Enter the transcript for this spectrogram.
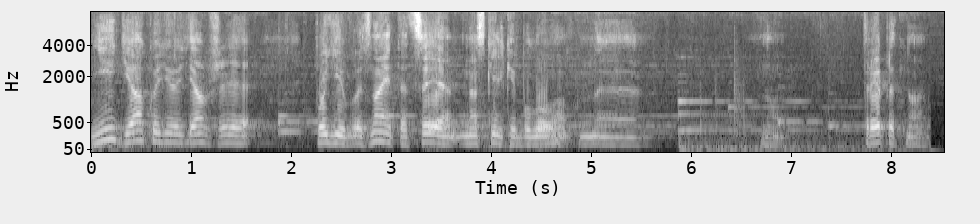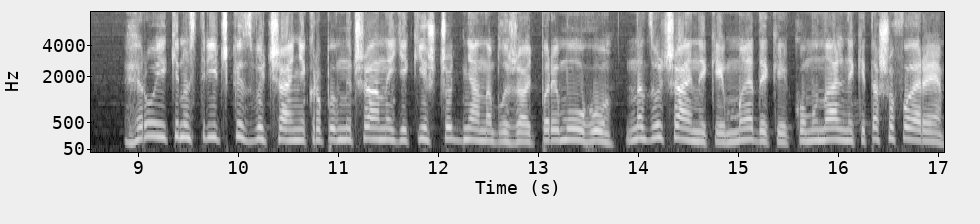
Ні, дякую, я вже поїв. Ви знаєте, це наскільки було е, ну, трепетно. Герої кінострічки звичайні кропивничани, які щодня наближають перемогу. Надзвичайники, медики, комунальники та шофери.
